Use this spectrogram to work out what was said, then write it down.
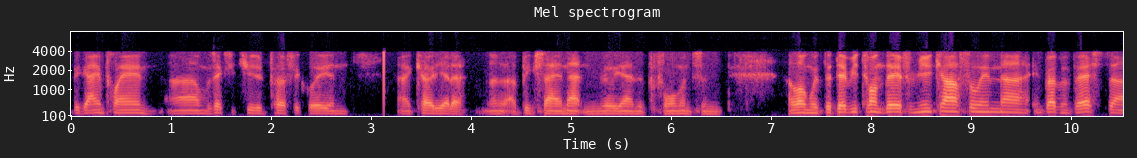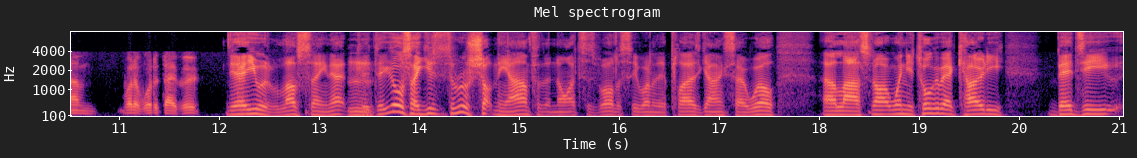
the game plan um, was executed perfectly, and uh, Cody had a, a big say in that and really owned the performance. And along with the debutant there from Newcastle in uh, in Bradman Best, um, what a, what a debut. Yeah, you would love seeing that. Mm. It also gives it's a real shot in the arm for the Knights as well to see one of their players going so well uh, last night. When you talk about Cody Bedsy,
